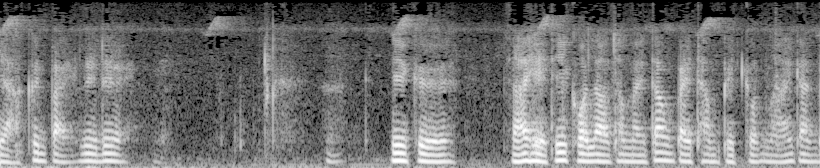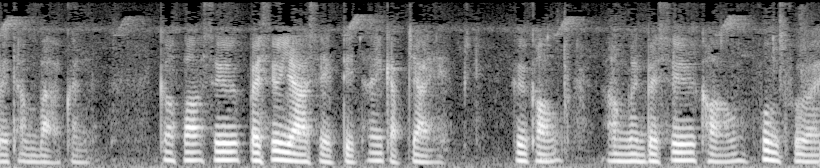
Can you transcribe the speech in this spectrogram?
อยากขึ้นไปเรื่อยๆ นี่คือสาเหตุที่คนเราทำไมต้องไปทำผิดกฎหมายกันไปทำบาปกัน ก็เพราะซื้อไปซื้อยาเสพติดให้กับใจ คือของเอาเงินไปซื้อของฟุ่มเฟือย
